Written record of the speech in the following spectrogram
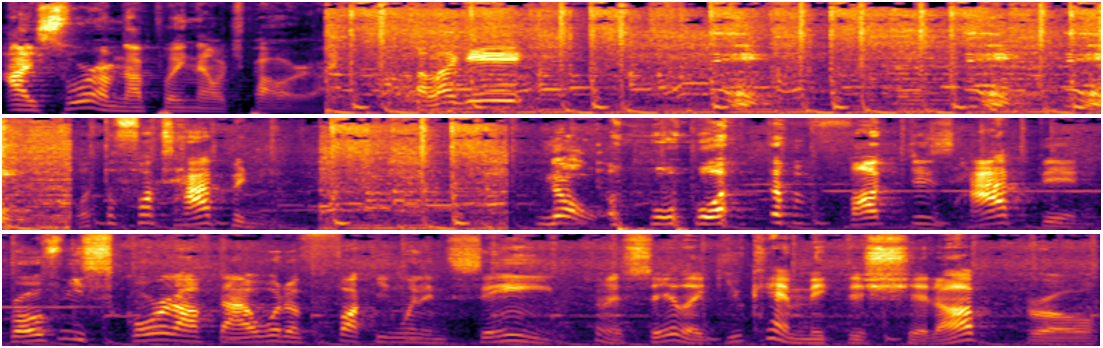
I swear I'm not putting that much power. I like it. What the fuck's happening? No. what the fuck just happened? Bro, if he scored off that, I would have fucking went insane. I'm gonna say, like, you can't make this shit up, bro.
